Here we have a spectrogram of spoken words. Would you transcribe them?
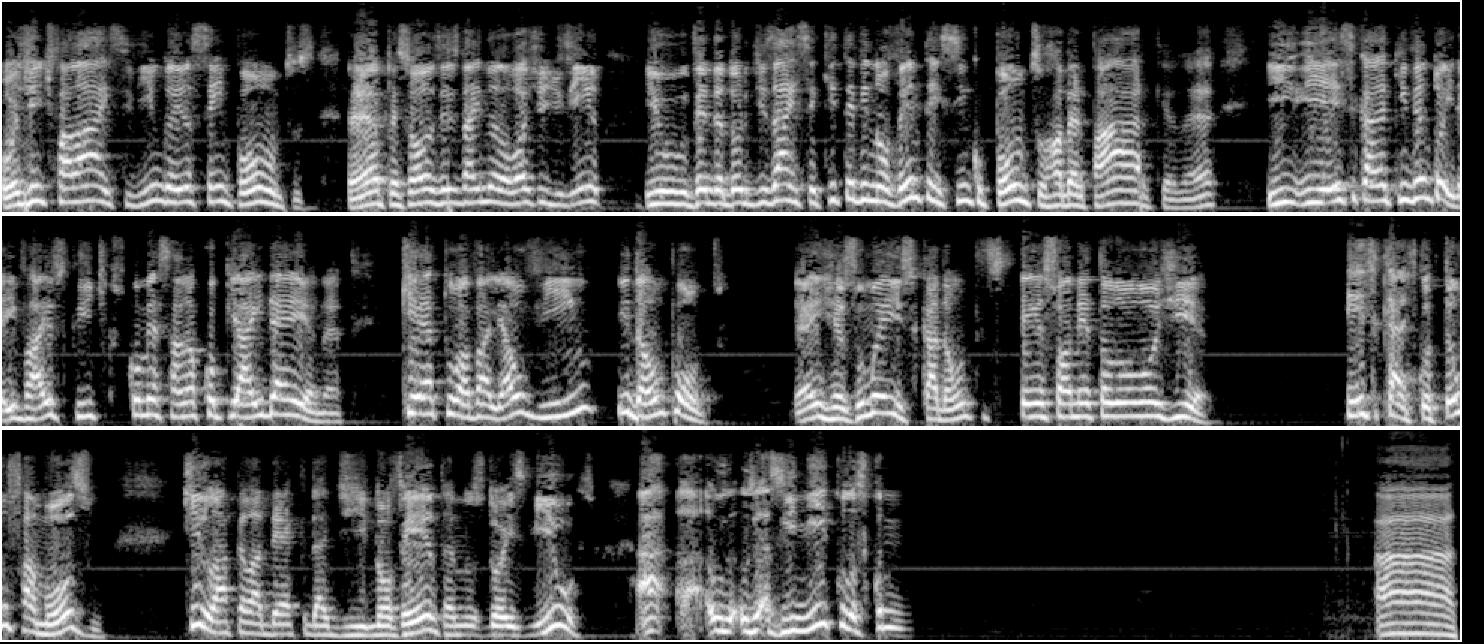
Hoje a gente fala, ah, esse vinho ganhou 100 pontos. Né? O pessoal às vezes vai na loja de vinho e o vendedor diz, ah, esse aqui teve 95 pontos, o Robert Parker, né? E, e esse cara que inventou. E daí vários críticos começaram a copiar a ideia, né? Que é tu avaliar o vinho e dar um ponto. É, em resumo é isso, cada um tem a sua metodologia. Esse cara ficou tão famoso que lá pela década de 90, nos 2000, a- a- as vinícolas come- Ah,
